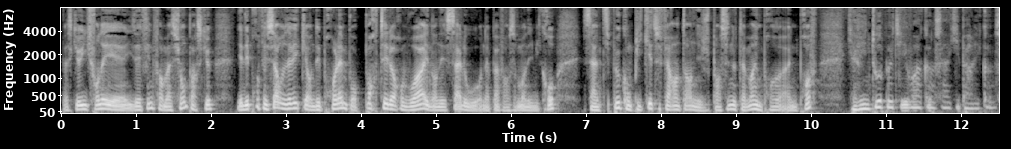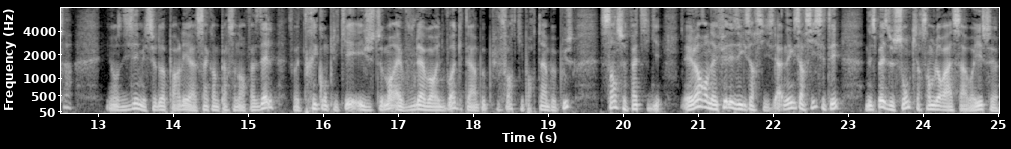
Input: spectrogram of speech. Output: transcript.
parce qu'ils font des, ils avaient fait une formation parce que il y a des professeurs, vous savez, qui ont des problèmes pour porter leur voix, et dans des salles où on n'a pas forcément des micros, c'est un petit peu compliqué de se faire entendre. Et je pensais notamment à une, prof qui avait une toute petite voix comme ça, qui parlait comme ça. Et on se disait, mais si doit parler à 50 personnes en face d'elle, ça va être très compliqué. Et justement, elle voulait avoir une voix qui était un peu plus forte, qui portait un peu plus, sans se fatiguer. Et alors, on a fait des exercices. Et un exercice, c'était une espèce de son qui ressemblerait à ça. Vous voyez, ce... vous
